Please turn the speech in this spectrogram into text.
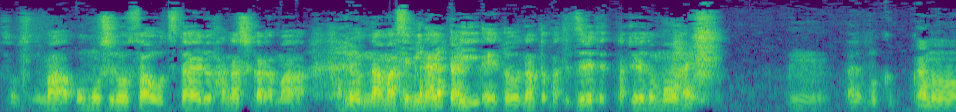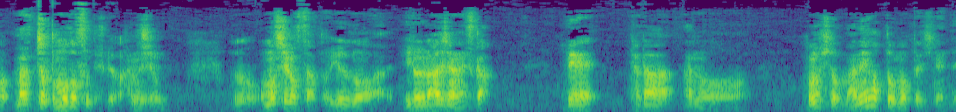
そうですね。まあ、面白さを伝える話から、まあ、はいいろんな、まあ、セミナー行ったり、えっと、なんとかってずれてったけれども、はい。うん。あの、僕、あの、まあちょっと戻すんですけど、話を。うんその面白さというのはいろいろあるじゃないですか。で、ただ、あの、この人を真似ようと思った時点で、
